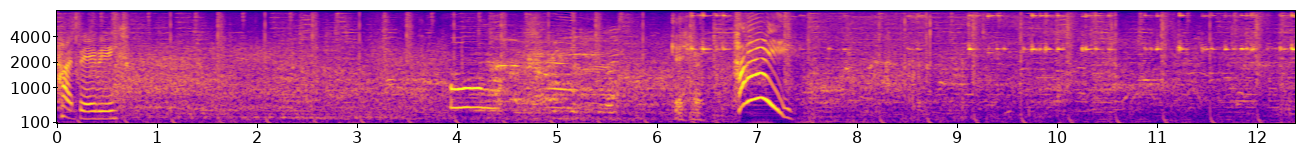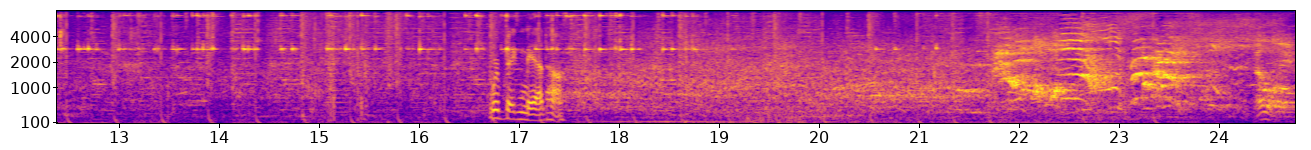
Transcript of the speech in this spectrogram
Hi, baby. Oh. Get here. Hi! We're big mad, huh? Hello.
